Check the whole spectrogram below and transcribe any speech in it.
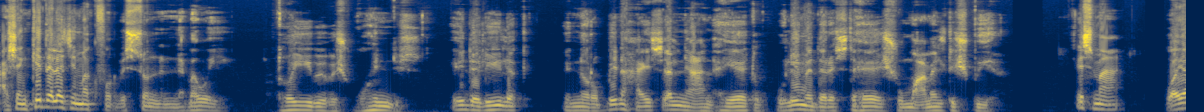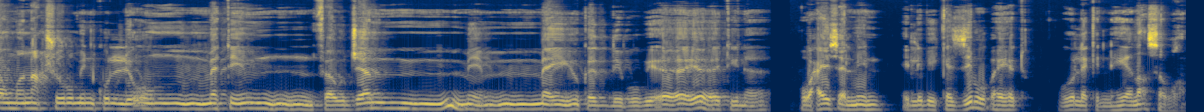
عشان كده لازم أكفر بالسنة النبوية. طيب يا باشمهندس إيه دليلك إن ربنا هيسألني عن آياته وليه ما درستهاش وما عملتش بيها؟ اسمع ويوم نحشر من كل أمة فوجا ممن يكذب بآياتنا. هو هيسأل مين؟ اللي بيكذبوا بآياته. ويقول لك إن هي ناقصة وغم.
